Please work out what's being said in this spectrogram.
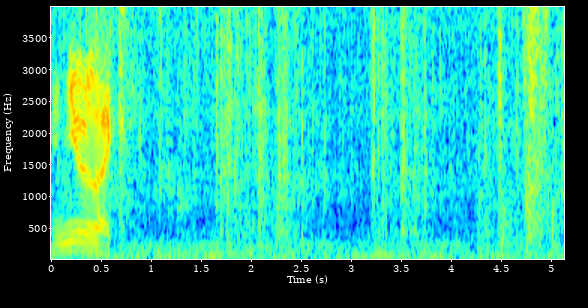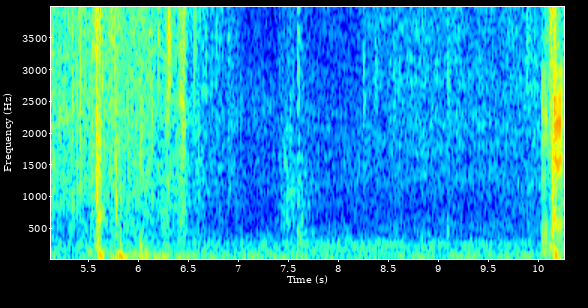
Can you like Okay.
